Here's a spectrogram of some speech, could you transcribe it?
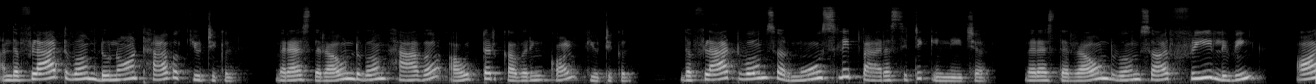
and the flatworm do not have a cuticle whereas the roundworm have a outer covering called cuticle. The flatworms are mostly parasitic in nature whereas the roundworms are free living or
